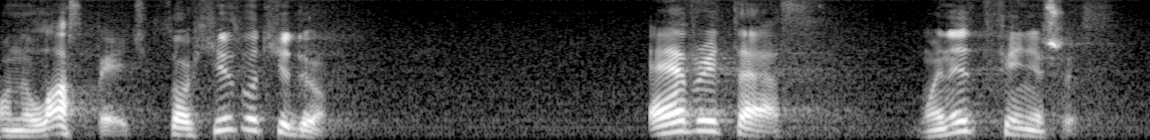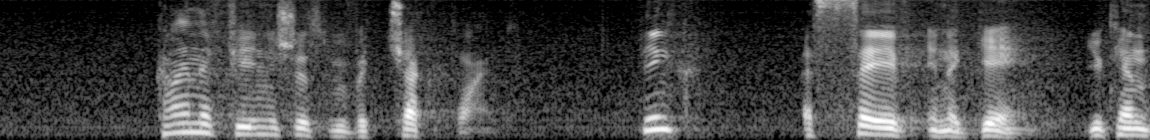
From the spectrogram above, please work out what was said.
on the last page. So here's what you do. Every test, when it finishes, kind of finishes with a checkpoint. Think a save in a game. You can,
